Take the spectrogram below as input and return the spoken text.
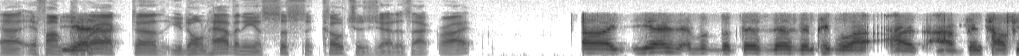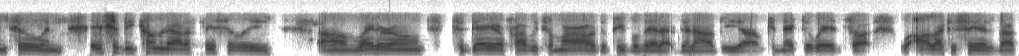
Uh, if I'm yes. correct, uh, you don't have any assistant coaches yet. Is that right? Uh, yes, but there's there's been people I, I I've been talking to, and it should be coming out officially um, later on today or probably tomorrow. The people that that I'll be um, connected with. So well, all I can say is about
